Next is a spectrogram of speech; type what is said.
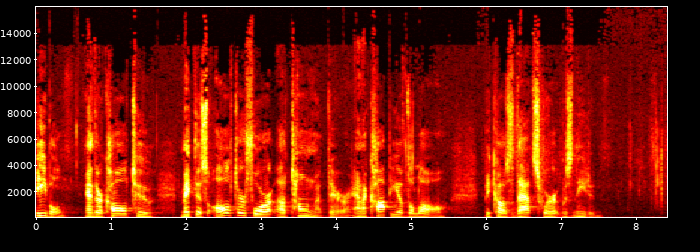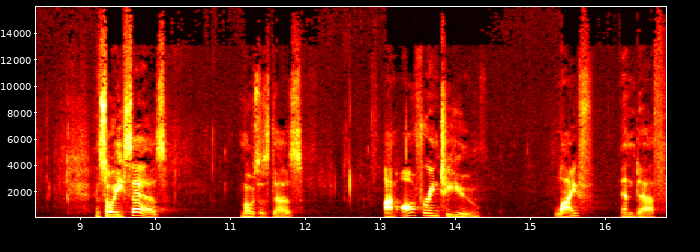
Ebal, and they're called to make this altar for atonement there and a copy of the law because that's where it was needed. And so he says, Moses does, I'm offering to you life and death,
